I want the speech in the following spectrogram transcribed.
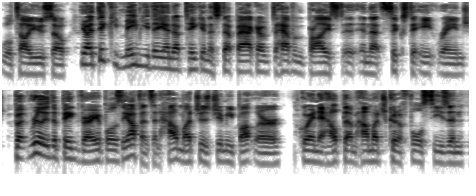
will tell you. So, you know, I think maybe they end up taking a step back. I would have them probably in that six to eight range, but really the big variable is the offense and how much is Jimmy Butler going to help them? How much could a full season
